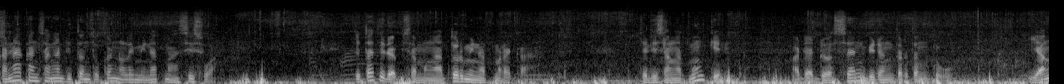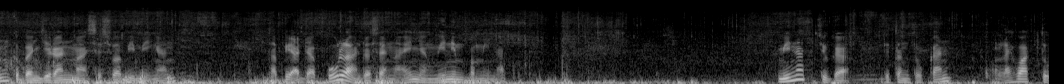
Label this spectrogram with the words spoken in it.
Karena akan sangat ditentukan oleh minat mahasiswa kita tidak bisa mengatur minat mereka. Jadi sangat mungkin ada dosen bidang tertentu yang kebanjiran mahasiswa bimbingan, tapi ada pula dosen lain yang minim peminat. Minat juga ditentukan oleh waktu.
